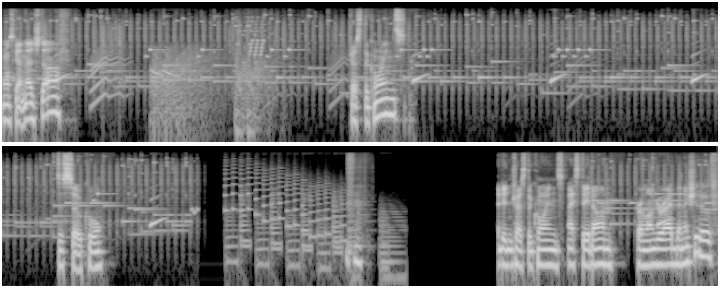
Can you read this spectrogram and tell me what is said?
Almost got nudged off. Trust the coins. This is so cool. Didn't trust the coins. I stayed on for a longer ride than I should have.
